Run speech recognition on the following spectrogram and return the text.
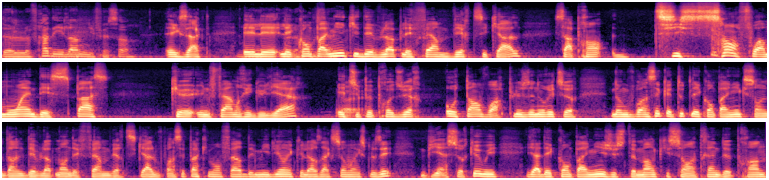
de- le frère d'Elon, il fait ça. Exact. Et les, les compagnies qui développent les fermes verticales, ça prend 10, 100 fois moins d'espace qu'une ferme régulière et Ouais. tu peux produire autant, voire plus de nourriture. Donc, vous pensez que toutes les compagnies qui sont dans le développement des fermes verticales, vous pensez pas qu'ils vont faire des millions et que leurs actions vont exploser? Bien sûr que oui. Il y a des compagnies, justement, qui sont en train de prendre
